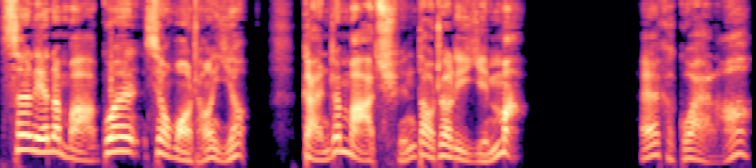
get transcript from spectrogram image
三连的马官像往常一样，赶着马群到这里饮马。哎，可怪了啊，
